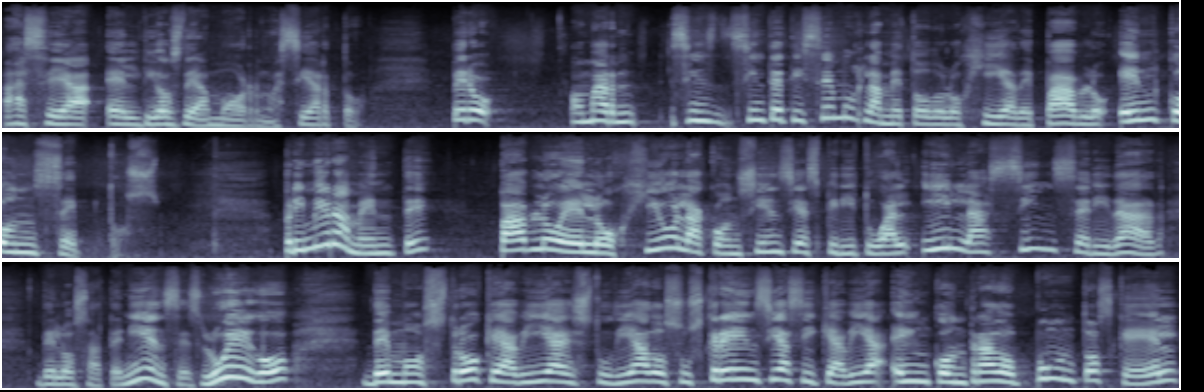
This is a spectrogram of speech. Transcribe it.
hacia el Dios de amor, ¿no es cierto? Pero, Omar, sinteticemos la metodología de Pablo en conceptos. Primeramente, Pablo elogió la conciencia espiritual y la sinceridad de los atenienses. Luego, demostró que había estudiado sus creencias y que había encontrado puntos que él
